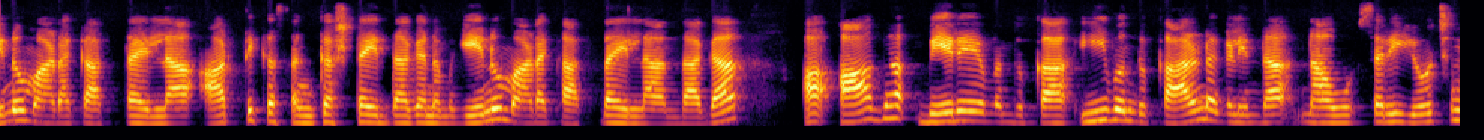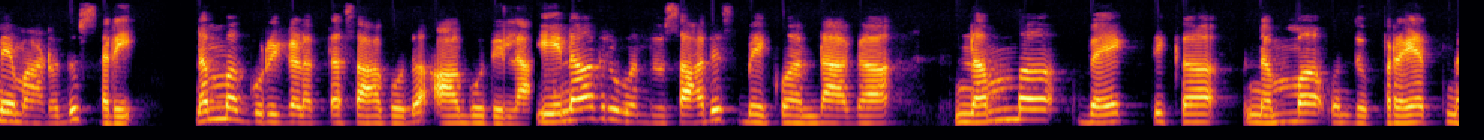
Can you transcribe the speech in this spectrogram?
ಏನು ಮಾಡಕ್ ಆಗ್ತಾ ಇಲ್ಲ, ಆರ್ಥಿಕ ಸಂಕಷ್ಟ ಇದ್ದಾಗ ನಮಗೇನು ಮಾಡಕ್ ಆಗ್ತಾ ಇಲ್ಲ ಅಂದಾಗ ಆಗ ಬೇರೆ ಒಂದು ಕಾ, ಈ ಒಂದು ಕಾರಣಗಳಿಂದ ನಾವು ಸರಿ ಯೋಚನೆ ಮಾಡೋದು ಸರಿ. ನಮ್ಮ ಗುರಿಗಳತ್ತ ಸಾಗೋದು ಆಗೋದಿಲ್ಲ. ಏನಾದ್ರೂ ಒಂದು ಸಾಧಿಸ್ಬೇಕು ಅಂದಾಗ ನಮ್ಮ ವೈಯಕ್ತಿಕ, ನಮ್ಮ ಒಂದು ಪ್ರಯತ್ನ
